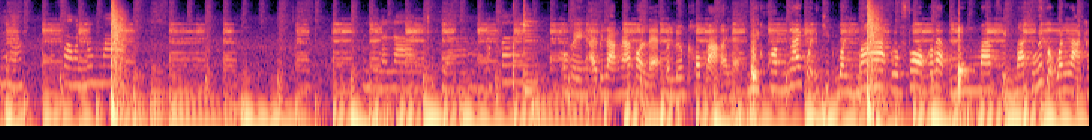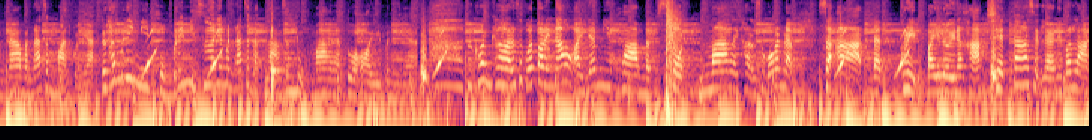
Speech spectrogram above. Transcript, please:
นี่นะฟองมันนุ่มมาก มันจะละลายทุกอย่างออกไป โอเค ไอไปล้างหน้าก่อนแล้ว มันเริ่มเข้าปากไอแล้ว มีความง่ายกว่าที่คิดไวมาก แล้วฟองก็แบบนุ่มมากฟินมากคิดว่าถ้าเกิดว่าล้างทั้งหน้ามันน่าจะมันกว่าเนี้ยแล้วถ้าไม่ได้มีผมไม่ได้มีเสื้อเนี่ยมันน่าจะแบบล้างสนุกมากเลยนะตัวออยวิปอันนี้เนี่ยทุกคนคะรู้สึกว่าตอนนี้หน้าของไอเนี่ยมีความแบบสดมากเลยค่ะ รู้สึกว่ามันแบบ สะอาดแบบกริบไปเลยนะคะ เช็ดหน้าเสร็จแล้วเนี่ยก็ล้าง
